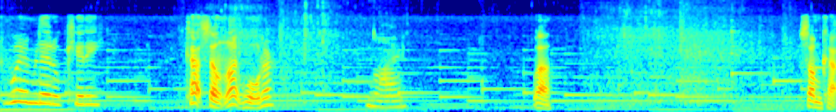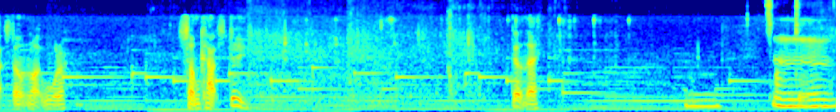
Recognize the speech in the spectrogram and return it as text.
Swim, little kitty. Cats don't like water. No. Well, some cats don't like water. Some cats do. Don't they? Mm. Some do.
